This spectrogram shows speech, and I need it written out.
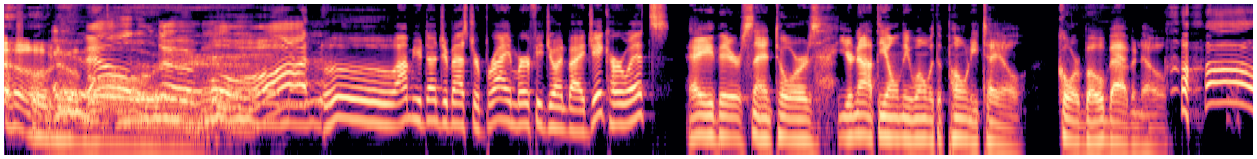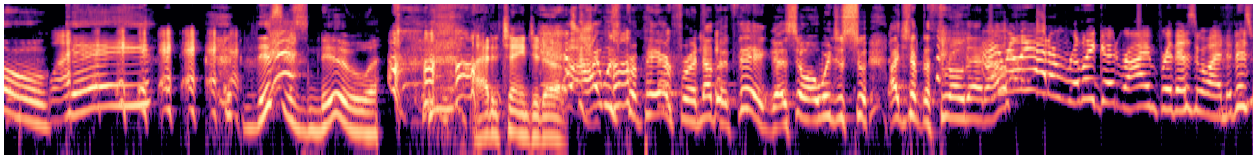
Oh no, Eldermourne. Ooh, I'm your dungeon master, Brian Murphy, joined by Jake Hurwitz. Hey there, Centaurs. You're not the only one with a ponytail. Corbeau Babineau. Okay. this is new. I had to change it up. I was prepared for another thing, so we're just. I just have to throw that I out. really had a really good rhyme for this one. This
